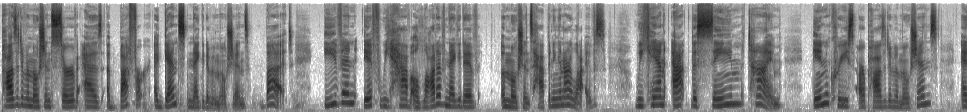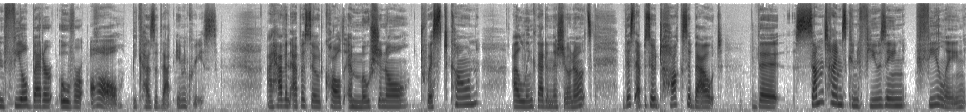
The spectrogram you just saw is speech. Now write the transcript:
Positive emotions serve as a buffer against negative emotions, but even if we have a lot of negative emotions happening in our lives, we can at the same time increase our positive emotions and feel better overall because of that increase. I have an episode called Emotional Twist Cone. I'll link that in the show notes. This episode talks about the sometimes confusing feeling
